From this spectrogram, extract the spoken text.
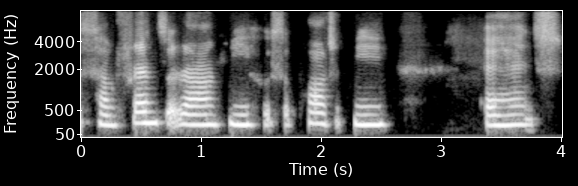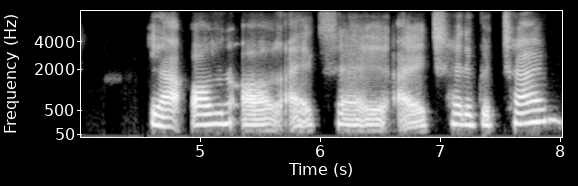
some friends around me who supported me. And yeah, all in all, I'd say I had a good time,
